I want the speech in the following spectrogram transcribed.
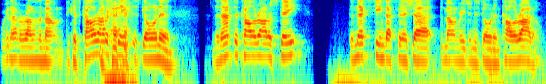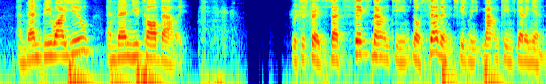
we're gonna have a run on the mountain because Colorado State is going in. Then after Colorado State, the next team that finished at the mountain region is going in Colorado, and then BYU, and then Utah Valley, which is crazy. So that's six mountain teams, no seven, excuse me, mountain teams getting in.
